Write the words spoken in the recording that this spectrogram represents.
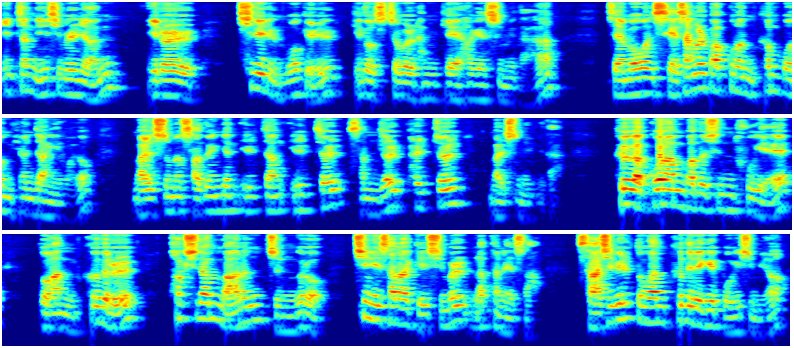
2021년 1월 7일 목요일 기도 수첩을 함께 하겠습니다. 제목은 세상을 바꾸는 근본 현장이고요. 말씀은 사도행전 1장 1절, 3절, 8절 말씀입니다. 그가 고난 받으신 후에 또한 그들을 확실한 많은 증거로 친히 살아 계심을 나타내사 40일 동안 그들에게 보이시며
